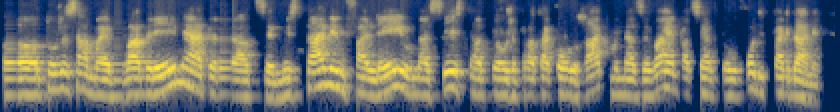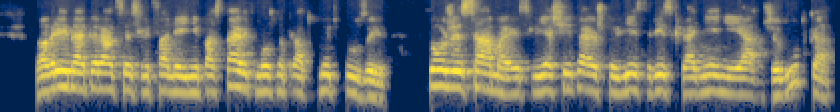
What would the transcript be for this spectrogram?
то же самое во время операции мы ставим фолей, у нас есть уже протокол ГАК, мы называем, пациентка уходит и так далее. Во время операции, если фолей не поставить, можно проткнуть пузырь. То же самое, если я считаю, что есть риск ранения желудка,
